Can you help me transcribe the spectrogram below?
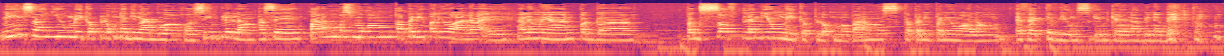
minsan yung makeup look na ginagawa ko, simple lang kasi parang mas mukhang kapanipaniwala eh. Alam mo yon pag, uh, pag soft lang yung makeup look mo, parang mas kapanipaniwalang effective yung skincare na binabento.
